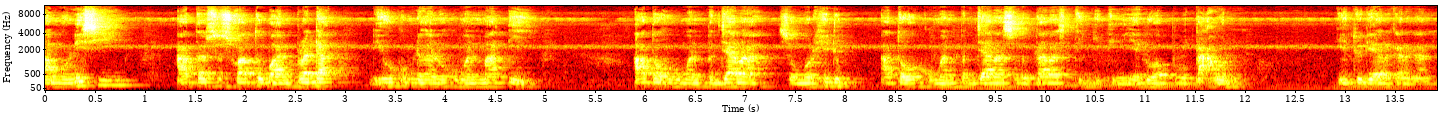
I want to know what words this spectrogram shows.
amunisi, atau sesuatu bahan peledak dihukum dengan hukuman mati atau hukuman penjara seumur hidup atau hukuman penjara sementara setinggi-tingginya 20 tahun. Itu dia rekan-rekan.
